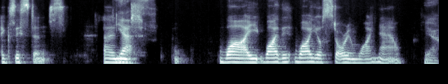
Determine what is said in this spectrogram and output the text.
existence and yes. why why the why your story and why now. Yeah.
